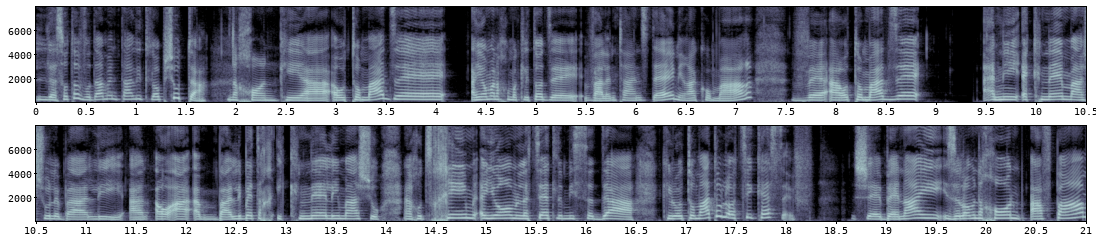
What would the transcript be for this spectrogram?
לעשות עבודה מנטלית לא פשוטה. נכון. כי האוטומט זה היום אנחנו מקליטות זה ולנטיינס דיי, אני רק אומר, והאוטומט זה, אני אקנה משהו לבעלי, או בעלי בטח יקנה לי משהו, אנחנו צריכים היום לצאת למסעדה, כאילו אוטומט הוא להוציא כסף. שבעיניי זה לא נכון אף פעם,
